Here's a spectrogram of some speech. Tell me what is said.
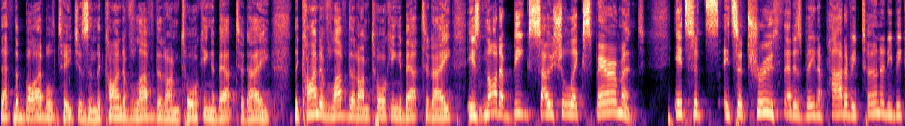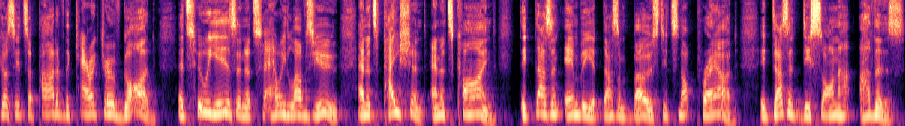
that the bible teaches and the kind of love that i'm talking about today. The kind of love that i'm talking about today is not a big social experiment it's, it's, it's a truth that has been a part of eternity because it's a part of the character of God. It's who He is and it's how He loves you. And it's patient and it's kind. It doesn't envy, it doesn't boast, it's not proud, it doesn't dishonor others.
